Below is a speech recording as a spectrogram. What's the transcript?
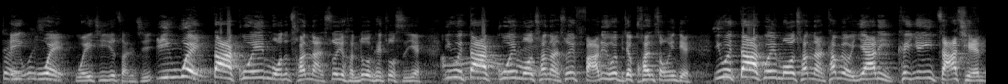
对，因为危机就转机，因为大规模的传染，所以很多人可以做实验。因为大规模传染，所以法律会比较宽松一点。因为大规模传染，他们有压力，可以愿意砸钱。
